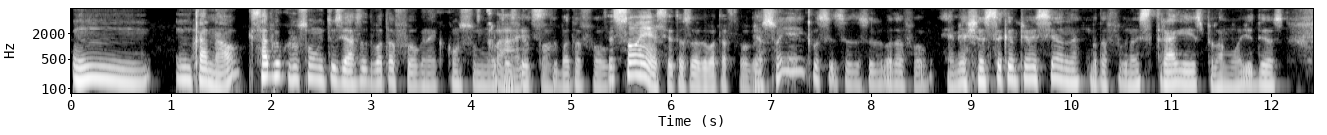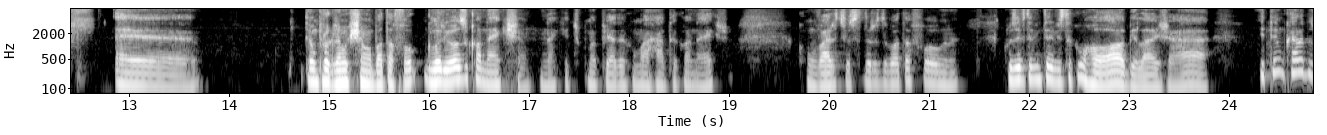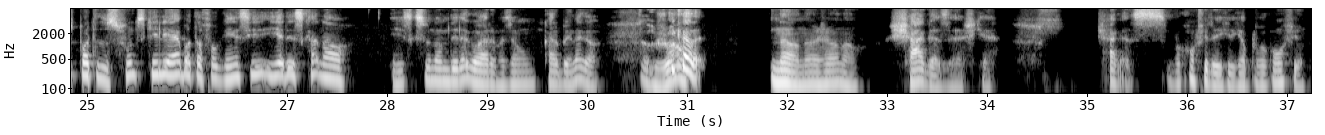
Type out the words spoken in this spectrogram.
Um, um canal que sabe que eu sou um entusiasta do Botafogo, né? Que eu consumo claro, muitas redes pô. do Botafogo. Você sonha ser torcedor do Botafogo? Já sonhei com ser torcedor do Botafogo. É a minha chance de ser campeão esse ano, né? Botafogo não estrague isso, pelo amor de Deus. É... Tem um programa que chama Botafogo Glorioso Connection, né? Que é tipo uma piada com uma rata connection, com vários torcedores do Botafogo, né? Inclusive teve entrevista com o Rob lá já. E tem um cara dos Porta dos Fundos que ele é botafoguense e é desse canal. Eu esqueci o nome dele agora, mas é um cara bem legal. O João? E, cara, não, não é o João, não. Chagas, acho que é. Chagas. Vou conferir aqui, daqui a pouco eu confio.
